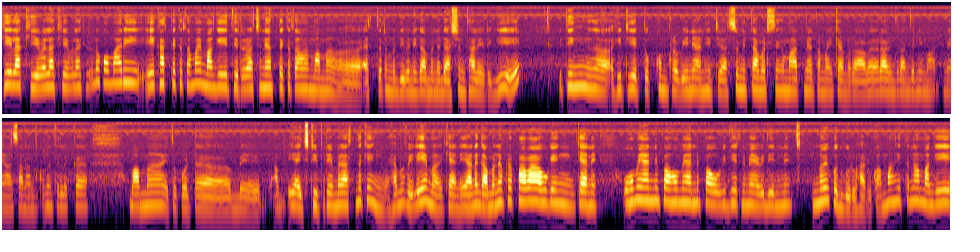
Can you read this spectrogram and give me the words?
කියලා කියවලා කියවලා කියවලා කොමාරි ඒකත් එක තමයි මගේ තිර රචනයත් එක තමයි මම ඇත්තටම දෙවෙනි ගමන දර්ශනතලයට ගියේ. ඉතින් හිටියෙත් ඔක්කොම ප්‍රවීණයන් හිටියා. සුමිතා අමරසිංහ මහත්මයා තමයි කැමරාව, රවින්ද්‍රන්දනි මහත්මයා, සනන්ද ගුණතිලක මම. එතකොට මේ HT ප්‍රේමරත්නකින් හැම වෙලේම කියන්නේ යන ගමන ප්‍රපවා ඔහුගෙන් කියන්නේ ඔහොම යන්න එපා ඔහොම යන්න එපා ඔය විදිහට නෙමෙයි ඇවිදින්නේ. නොයෙකුත් ගුරු හරුකම් මම හිතනවා මගේ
